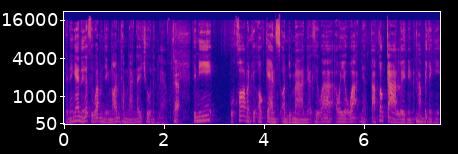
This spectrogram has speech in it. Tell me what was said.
แต่ในแง่หนึ่งก็คือว่ามันอย่างน้อยมันทำงานได้ช่วงหนึ่งแล้วครับทีนี้หัวข้อมันคือ organs on demand เนี่ยก็คือว่าอวัยวะเนี่ยตามต้องการเลยเนี่ยนะครับเป็นอย่างนี้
